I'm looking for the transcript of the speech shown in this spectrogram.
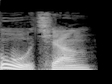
步枪。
